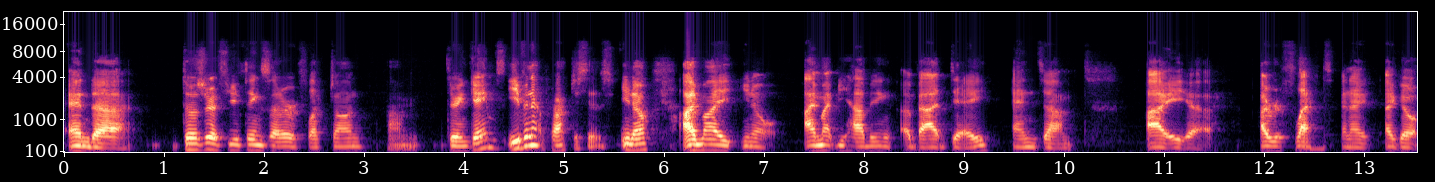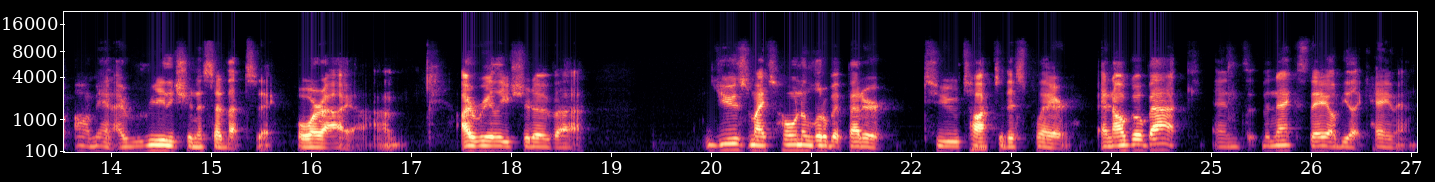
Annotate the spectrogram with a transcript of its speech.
And uh, those are a few things that I reflect on um, during games, even at practices. You know, I might, you know, I might be having a bad day, and um, I uh, I reflect and I I go, oh man, I really shouldn't have said that today, or I um, I really should have uh, used my tone a little bit better to talk to this player. And I'll go back and the next day I'll be like, hey, man,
